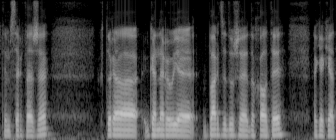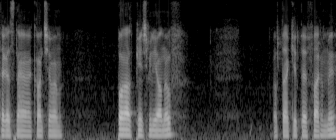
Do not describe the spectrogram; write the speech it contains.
tym serwerze, która generuje bardzo duże dochody. Tak jak ja teraz na koncie mam ponad 5 milionów. O takie te farmy.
